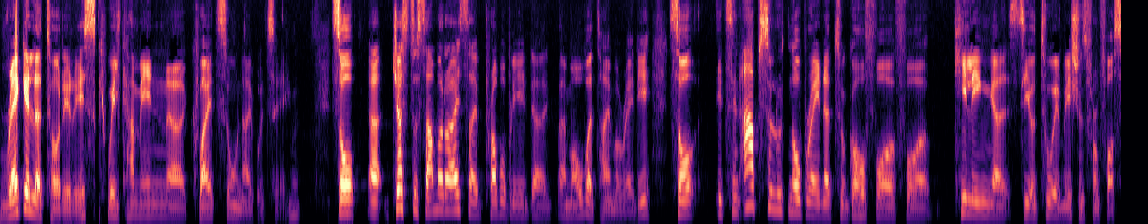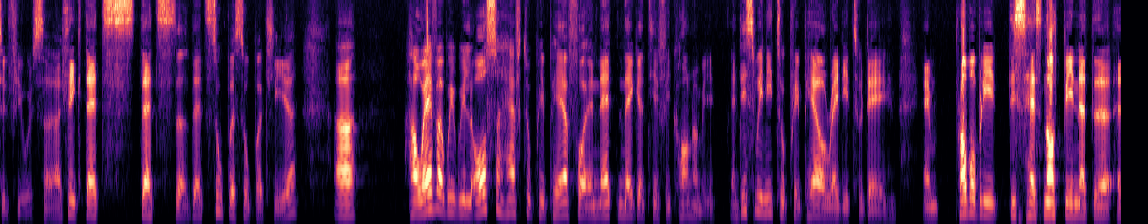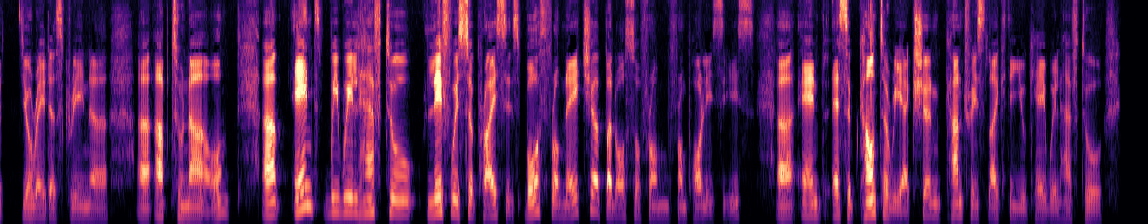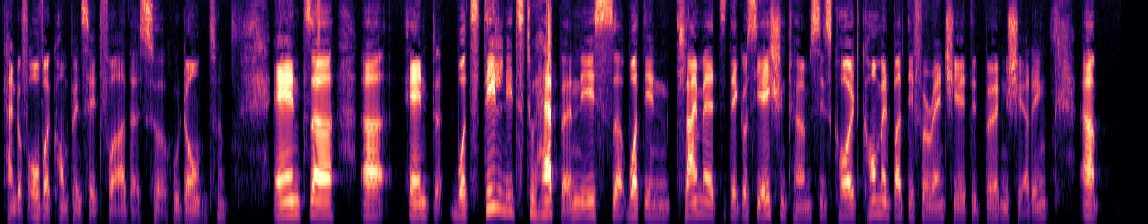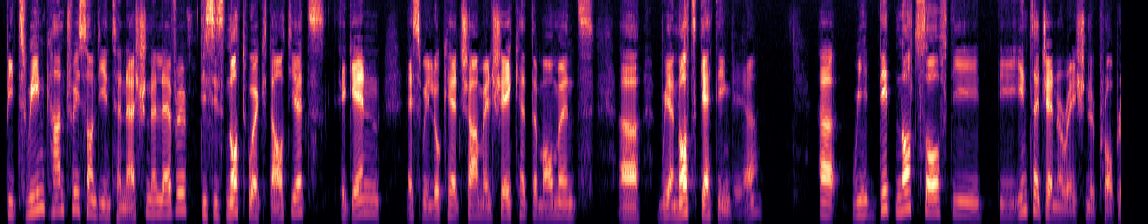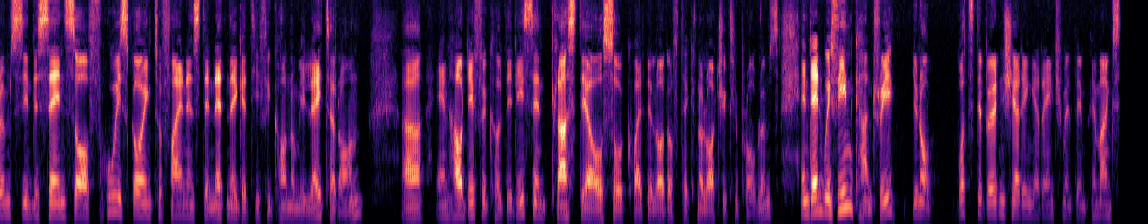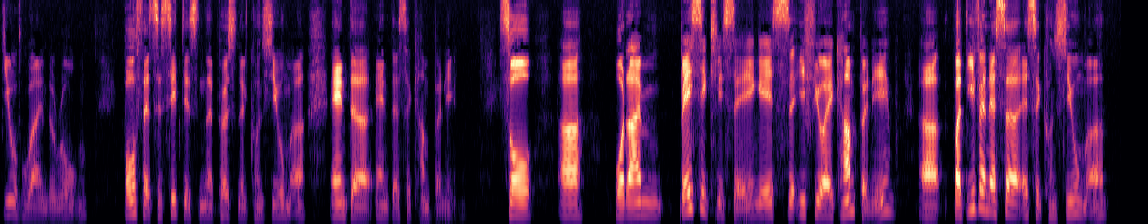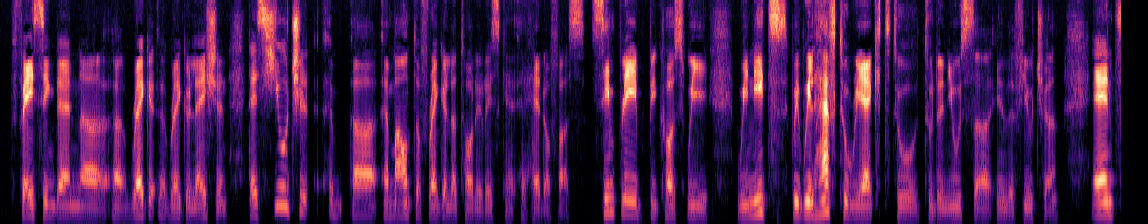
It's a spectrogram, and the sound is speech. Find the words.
regulatory risk will come in uh, quite soon, I would say. So uh, just to summarize, I probably, uh, I'm over time already. So it's an absolute no-brainer to go for, for killing uh, CO2 emissions from fossil fuels. I think that's, that's, uh, that's super, super clear. However, we will also have to prepare for a net negative economy. And this we need to prepare already today. And probably this has not been at, the, at your radar screen uh, uh, up to now. Uh, and we will have to live with surprises, both from nature but also from, from policies. Uh, and as a counter reaction, countries like the UK will have to kind of overcompensate for others who don't. And uh, uh, and what still needs to happen is uh, what in climate negotiation terms is called common but differentiated burden sharing. Uh, between countries on the international level, this is not worked out yet. Again, as we look at Sharm el Sheikh at the moment, uh, we are not getting there. Uh, we did not solve the, the intergenerational problems in the sense of who is going to finance the net negative economy later on uh, and how difficult it is. And plus, there are also quite a lot of technological problems. And then within country, you know, what's the burden sharing arrangement amongst you who are in the room, both as a citizen, a personal consumer, and, uh, and as a company. So uh, what I'm basically saying is if you're a company, uh, but even as a, as a consumer, facing then uh, uh, reg regulation, there's huge uh, amount of regulatory risk ahead of us, simply because we, we, need, we will have to react to, to the news in the future. And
